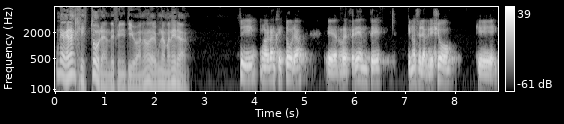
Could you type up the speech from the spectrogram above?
Una gran gestora, en definitiva, ¿no? De alguna manera. Sí, una gran gestora, eh, referente, que no se la creyó, que,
